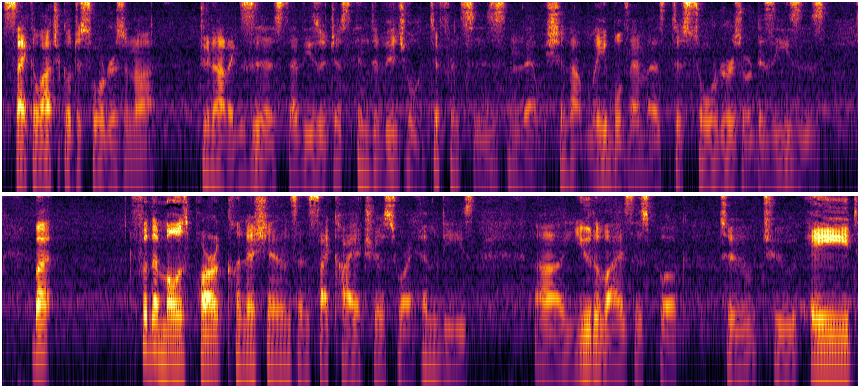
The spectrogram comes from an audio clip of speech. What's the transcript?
psychological disorders are not do not exist, that these are just individual differences, and that we should not label them as disorders or diseases. But for the most part, clinicians and psychiatrists who are MDs uh, utilize this book to to aid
